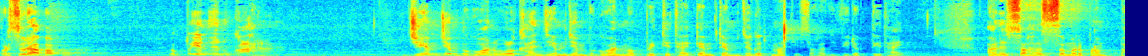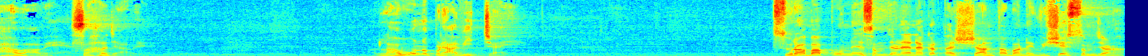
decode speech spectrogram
પરશુરા બાપુ ભક્તો એનું એનું કારણ. જેમ જેમ ભગવાન ઓળખાય જેમ જેમ ભગવાનમાં પ્રીતિ થાય તેમ તેમ જગતમાંથી સહજ વિરક્તિ થાય અને સહજ સમર્પણ ભાવ આવે, સહજ આવે. લાવવો ન પડે, આવી જ જાય. સુરાબાપુને સમજણ એના કરતા શાંતાબાને વિશેષ સમજણા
